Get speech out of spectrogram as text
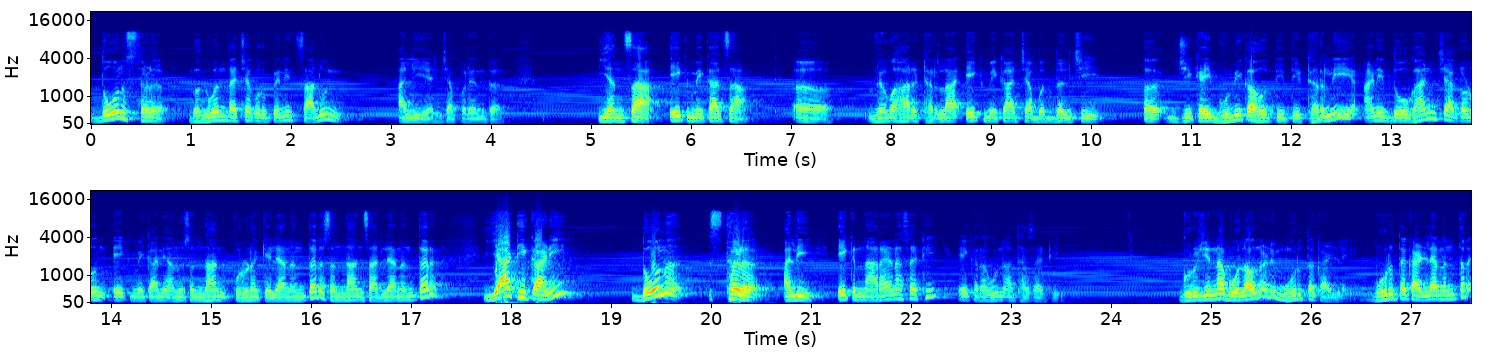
दोन स्थळं भगवंताच्या कृपेने चालून आली यांच्यापर्यंत. यांचा एकमेकाचा व्यवहार ठरला. एकमेकाच्या बद्दलची जी काही भूमिका होती ती ठरली आणि दोघांच्याकडून एकमेकाने अनुसंधान पूर्ण केल्यानंतर संधान साधल्यानंतर या ठिकाणी दोन स्थळं आली. एक नारायणासाठी एक रघुनाथासाठी. गुरुजींना बोलावलं आणि मुहूर्त काढले. मुहूर्त काढल्यानंतर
